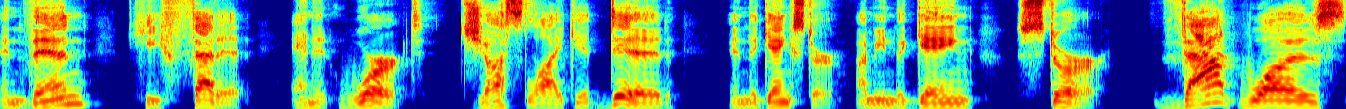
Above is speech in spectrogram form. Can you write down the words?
And then he fed it and it worked just like it did in the gangster. I mean, the gang stir. That was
